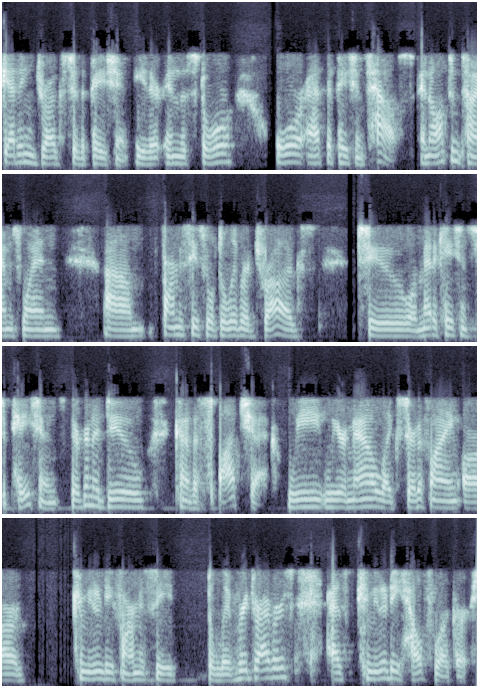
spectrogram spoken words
getting drugs to the patient either in the store or at the patient's house. And oftentimes when um, pharmacies will deliver drugs to or medications to patients, they're going to do kind of a spot check. We we are now like certifying our community pharmacy delivery drivers as community health workers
